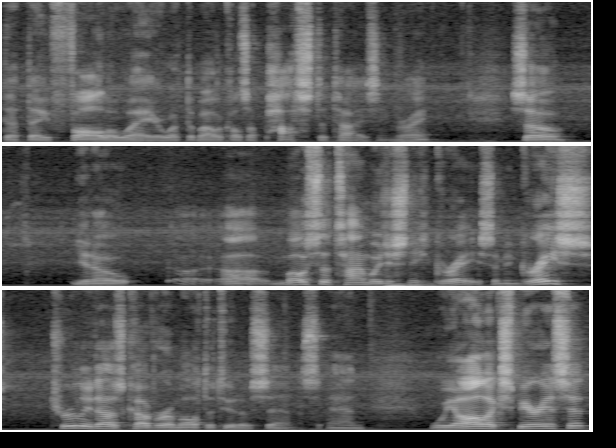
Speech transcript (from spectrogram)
that they fall away or what the bible calls apostatizing right? So you know uh, most of the time we just need grace i mean grace truly does cover a multitude of sins. And we all experience it.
